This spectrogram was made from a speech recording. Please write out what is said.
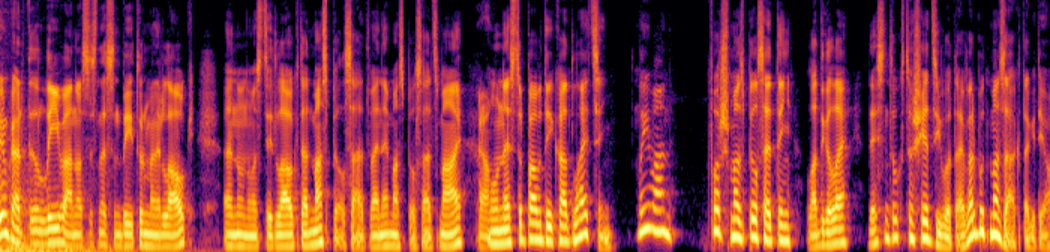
Pirmkārt, Līvānos es nesen biju, tur man ir lauki, nu, nosacīti lauki, tāda mazpilsēta vai ne mazpilsētas māja. Jā. Un es tur pavadīju kādu laiciņu. Līvāni, forša maza pilsētiņa, Latgalē, 10,000 iedzīvotāji, varbūt mazāk tagad jau.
